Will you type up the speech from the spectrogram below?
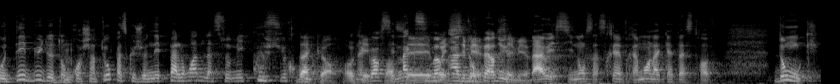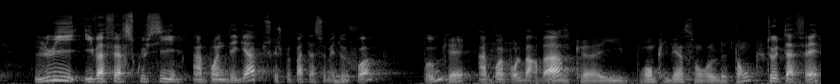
Au début de ton mhm. prochain tour, parce que je n'ai pas le droit de l'assommer coup sur coup. D'accord, ok. D'accord, c'est maximum un tour perdu. Bah oui, sinon ça serait vraiment la catastrophe. Donc, lui, il va faire ce coup-ci un point de dégâts, puisque je ne peux pas t'assommer deux mhm. fois. Boum, un point pour le barbare. Donc, euh, il remplit bien son rôle de tank. Tout à fait.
